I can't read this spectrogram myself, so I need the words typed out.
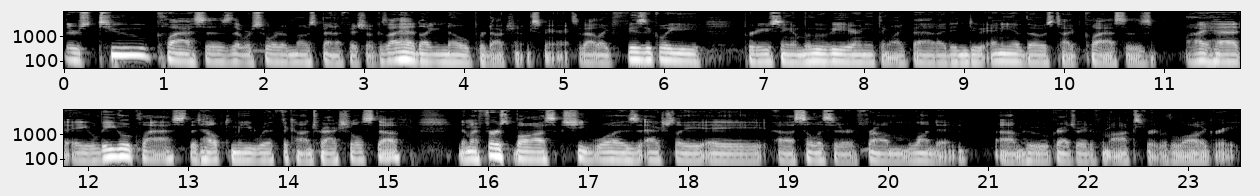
There's two classes that were sort of most beneficial because I had like no production experience about like physically producing a movie or anything like that. I didn't do any of those type classes. I had a legal class that helped me with the contractual stuff. then my first boss, she was actually a, uh solicitor from London, um, who graduated from Oxford with a law degree.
